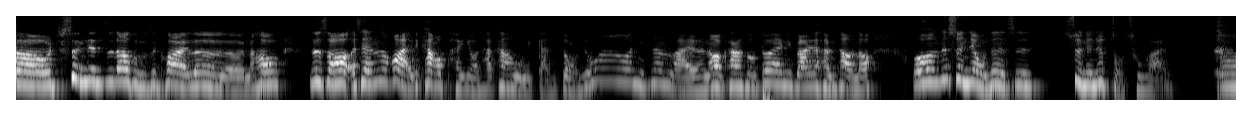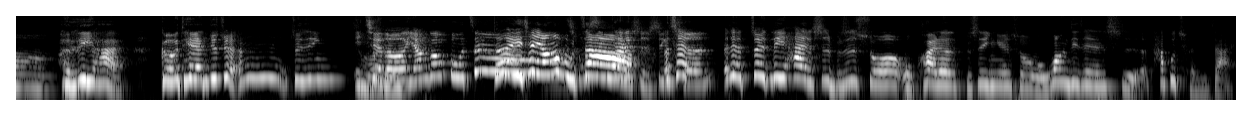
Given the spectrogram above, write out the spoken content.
了，我就瞬间知道什么是快乐了。然后那时候，而且那后来就看到朋友，他看到我也感动，就哇，你真的来了。然后我看他说，对你表演的很好，然后哦，那瞬间我真的是瞬间就走出来了，嗯，很厉害。隔天就觉得，嗯，最近一切都阳光普照，对，一切阳光普照，开始新而且而且最厉害的是，不是说我快乐，不是因为说我忘记这件事了，它不存在，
